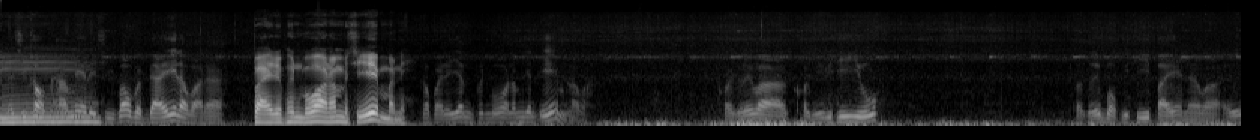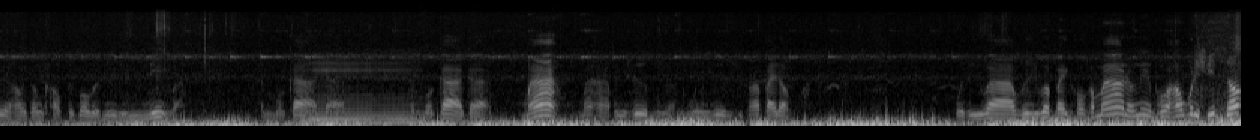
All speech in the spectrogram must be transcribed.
มแต่สิเข้าไปหาแม่ได้สิเว้าแบบใดแล้วว่ะนะไปเดี๋ยวเพิ่นบอกว่าน้ำมันสิเอ็มบัดนี้เข้าไปได้ยันเพิ่นบ่ว่าน้ำยันเอ็มแล้วว่ะข่อยก็เลยว่าข่อยมีวิธีอยู่ ข่อยก็เลยบอกวิธีไปนะว่าเออเฮาต้องเข้าไปเว้าแบบนี้แบบนี้ว่ะอันบ่กล้าก็ท่านบ่กล้าก็มามาหาพี่เฮิมนี่ว่าบ่เฮิมสิพาไปดอกบ่ถือว่าบ่ถือว่าไปขอขมาดอกนี่เพราะว่าเฮาบ่ได้ผิดเนาะ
